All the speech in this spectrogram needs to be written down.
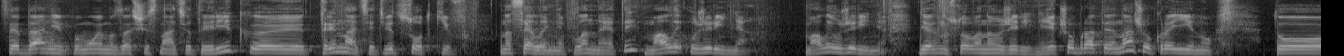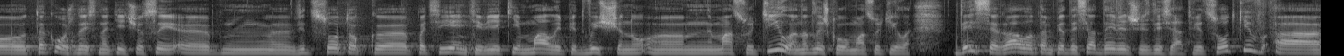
це дані, по-моєму, за 16 рік е, 13% населення планети мали ожиріння. Мали ожиріння, діагностоване ожиріння. Якщо брати нашу країну, то також десь на ті часи е, відсоток е, пацієнтів, які мали підвищену е, масу тіла, надлишкову масу тіла, десь сягало там 59-60%, а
